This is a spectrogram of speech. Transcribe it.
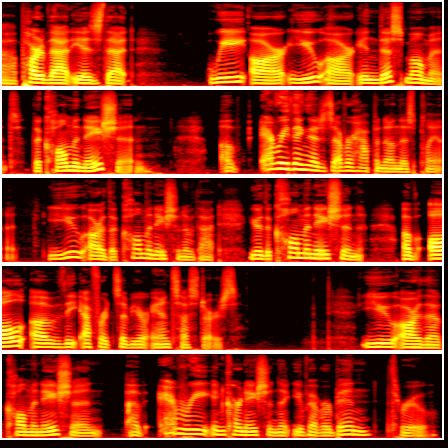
uh, part of that is that we are, you are in this moment, the culmination of everything that has ever happened on this planet. You are the culmination of that. You're the culmination of all of the efforts of your ancestors. You are the culmination of every incarnation that you've ever been through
